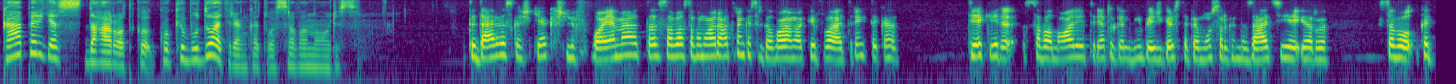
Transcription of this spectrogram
Ką per jas darot, ko, kokiu būdu atrenka tuos savanorius? Tai dar vis kažkiek šlifuojame tas savo savanorių atrankas ir galvojame, kaip va, atrinkti, kad tiek ir savanoriai turėtų galimybę išgirsti apie mūsų organizaciją ir savo, kad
